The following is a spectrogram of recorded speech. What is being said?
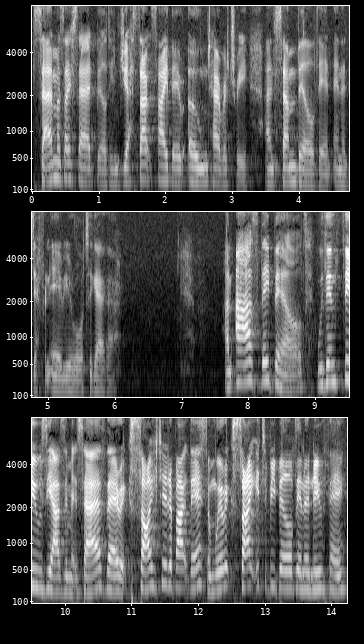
Some, as I said, building just outside their own territory, and some building in a different area altogether. And as they build, with enthusiasm, it says, they're excited about this, and we're excited to be building a new thing.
